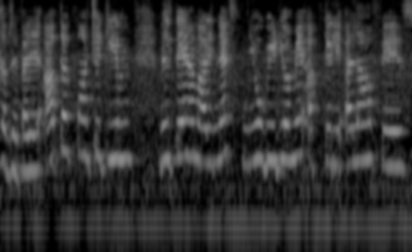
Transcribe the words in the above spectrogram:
सबसे पहले आप तक पहुंचेगी। मिलते हैं हमारी नेक्स्ट न्यू वीडियो में। अब के लिए अल्लाह हाफिज़।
